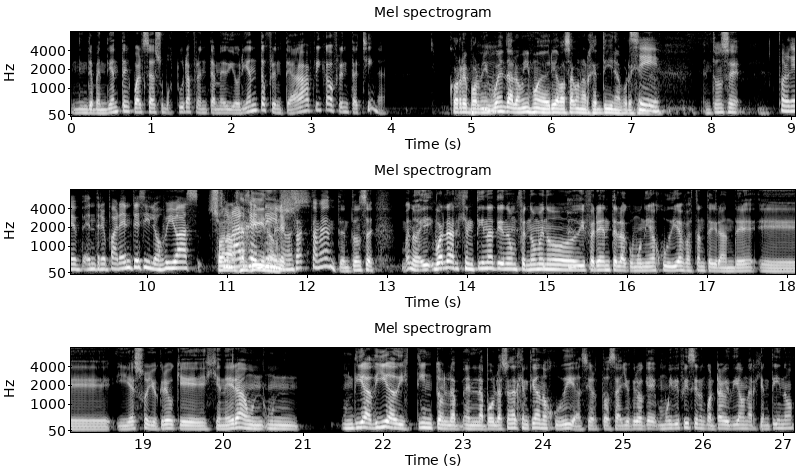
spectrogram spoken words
independiente de cuál sea su postura frente a Medio Oriente, o frente a África o frente a China. Corre por mi mm. cuenta, lo mismo debería pasar con Argentina, por ejemplo. Sí. Entonces, porque entre paréntesis los vivas son, argentinos. Exactamente. Entonces, bueno, igual Argentina tiene un fenómeno diferente, la comunidad judía es bastante grande eh, y eso yo creo que genera un, un día a día distinto en la, en la, población argentina no judía, ¿cierto? O sea, yo creo que es muy difícil encontrar hoy día un argentino,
